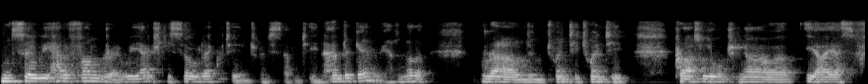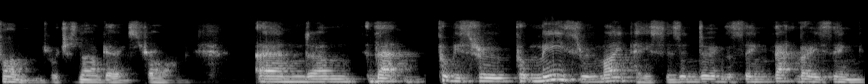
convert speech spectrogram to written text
And so we had a fundraiser. We actually sold equity in 2017. And again, we had another round in 2020 prior to launching our EIS fund, which is now going strong. And um, that put me through, put me through my paces in doing the thing, that very thing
